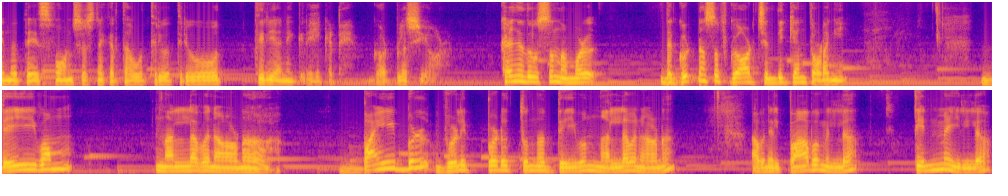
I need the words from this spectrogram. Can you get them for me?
ഇന്നത്തെ സ്പോൺസേഴ്സിനെ കർത്താവ് ഒത്തിരി ഒത്തിരി ഒത്തിരി അനുഗ്രഹിക്കട്ടെ. God bless you all. കഴിഞ്ഞ ദിവസം നമ്മൾ ദ ഗുഡ്നെസ് ഓഫ് ഗോഡ് ചിന്തിക്കാൻ തുടങ്ങി. ദൈവം നല്ലവനാണ്. ബൈബിൾ വെളിപ്പെടുത്തുന്ന ദൈവം നല്ലവനാണ്. അവനിൽ പാപമില്ല തിന്മയില്ല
